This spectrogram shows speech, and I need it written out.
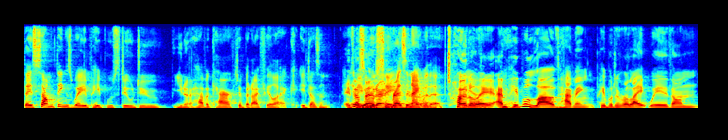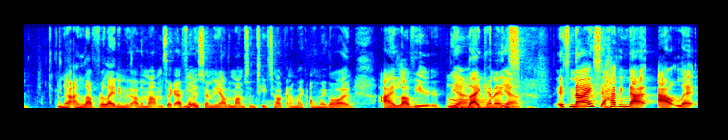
There's some things where people still do, you know, have a character, but I feel like it doesn't. It doesn't resonate with it. Totally. Yeah. And people love having people to relate with on you know, I love relating with other mums. Like I follow Yeah. so many other mums on TikTok and I'm like, "Oh my god, I love you." Yeah. Like and it's Yeah. it's nice having that outlet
